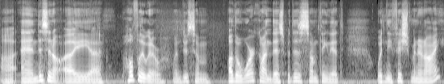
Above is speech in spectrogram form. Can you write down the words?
Uh, and this is a, uh, hopefully we're going to do some other work on this, but this is something that Whitney Fishman and I,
